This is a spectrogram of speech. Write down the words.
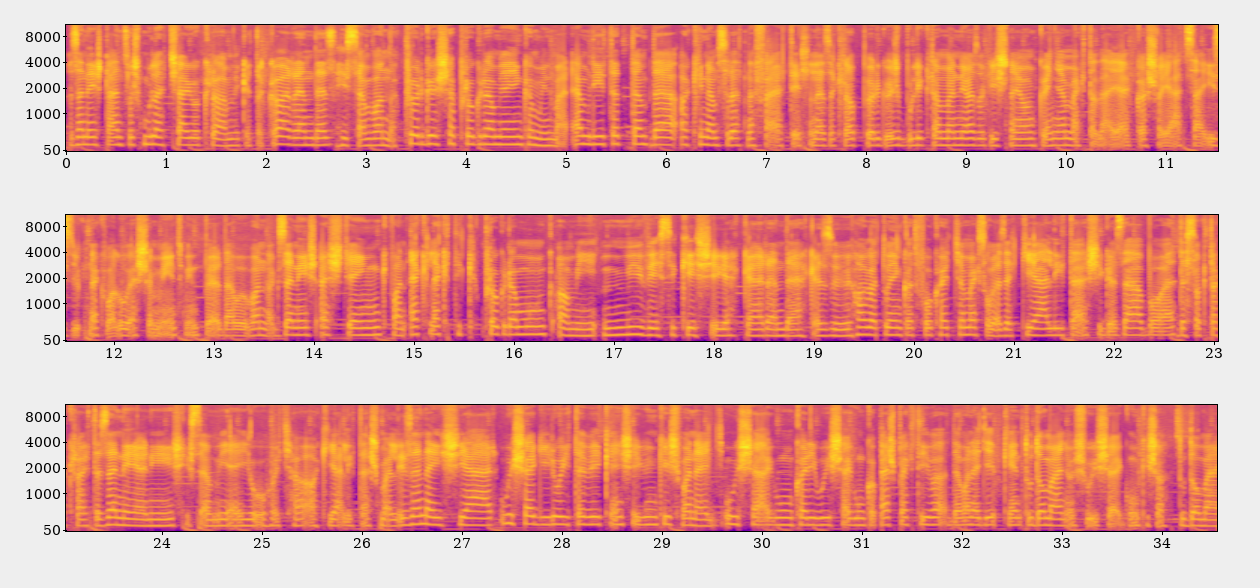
a zenés táncos mulatságokra, amiket a kar rendez, hiszen vannak pörgősebb programjaink, amit már említettem, de aki nem szeretne feltétlen ezekre a pörgős bulikra menni, azok is nagyon könnyen megtalálják a saját szájízüknek való eseményt, mint például vannak zenés estjeink, van eklektik programunk, ami művészi készségekkel rendelkező hallgatóinkat foghatja meg, szóval ez egy kiállítás igazából, de szoktak rajta zenélni is, hiszen milyen jó, hogyha a kiállítás mellé zene is jár. Újságírói tevékenységünk is, van egy újságunk, kari újságunk a perspektíva, de van egyébként tudományos újságunk is a tudomány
